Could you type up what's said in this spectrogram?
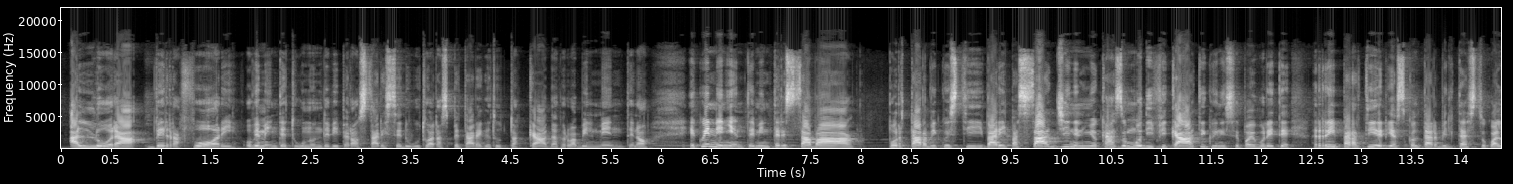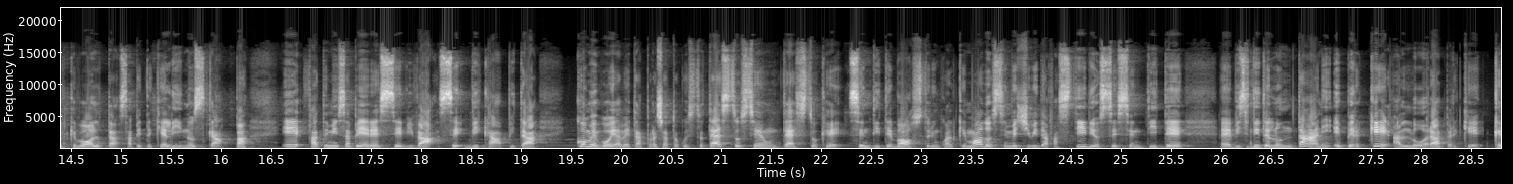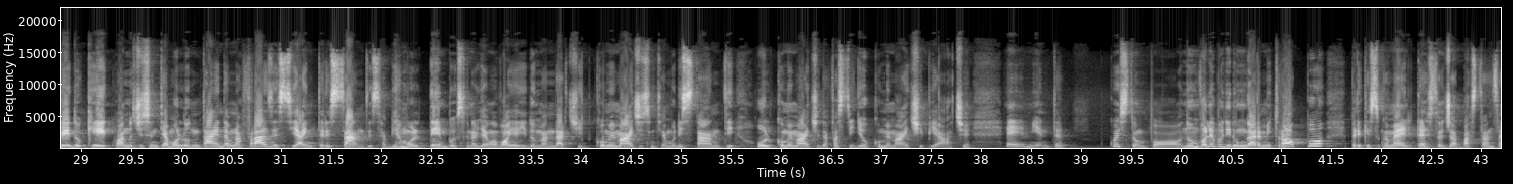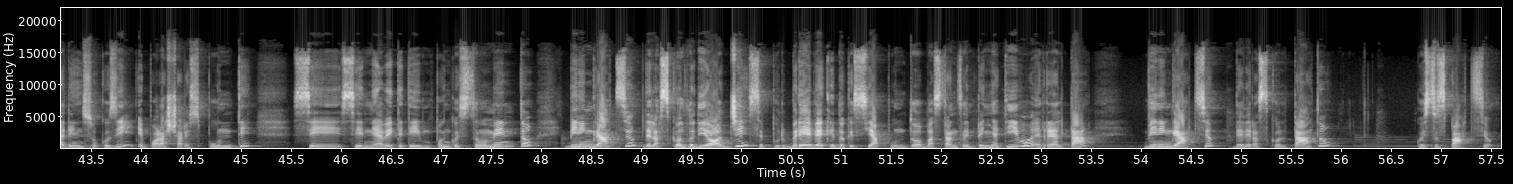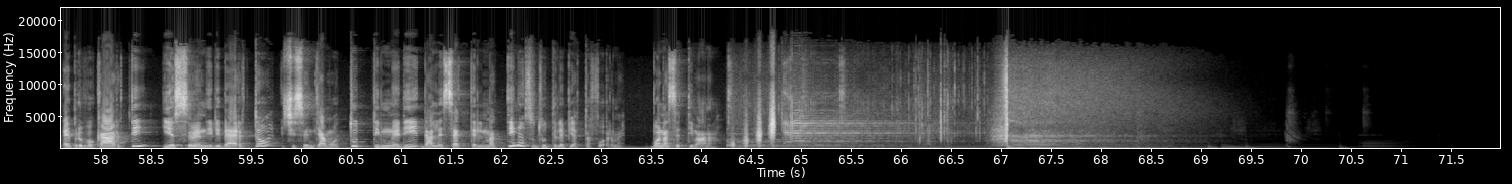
allora verrà fuori. Ovviamente tu non devi però stare seduto ad aspettare che tutto accada, probabilmente, no? E quindi niente, mi interessava portarvi questi vari passaggi, nel mio caso modificati, quindi se poi volete ripartire, riascoltarvi il testo qualche volta, sapete che lì non scappa e fatemi sapere se vi va, se vi capita come voi avete approcciato questo testo, se è un testo che sentite vostro in qualche modo, se invece vi dà fastidio, se sentite, eh, vi sentite lontani e perché allora? Perché credo che quando ci sentiamo lontani da una frase sia interessante, se abbiamo il tempo se ne abbiamo voglia di domandarci come mai ci sentiamo distanti o il come mai ci dà fastidio o come mai ci piace. E niente, questo un po'. Non volevo dilungarmi troppo perché secondo me il testo è già abbastanza denso così e può lasciare spunti se, se, ne avete tempo in questo momento. Vi ringrazio dell'ascolto di oggi, seppur breve, credo che sia appunto abbastanza impegnativo in realtà. Vi ringrazio di aver ascoltato. Questo spazio è Provocarti, io sono Andy Liberto e ci sentiamo tutti lunedì dalle 7 del mattino su tutte le piattaforme. Buona settimana!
